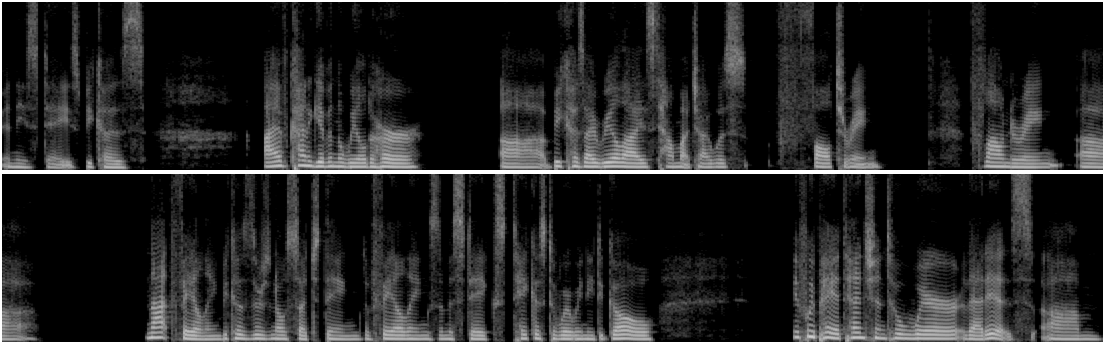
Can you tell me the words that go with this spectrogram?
in these days, because I've kind of given the wheel to her uh, because I realized how much I was faltering, floundering, uh, not failing, because there's no such thing. The failings, the mistakes take us to where we need to go if we pay attention to where that is. Um,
